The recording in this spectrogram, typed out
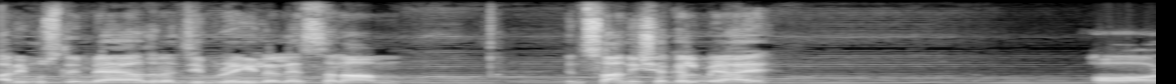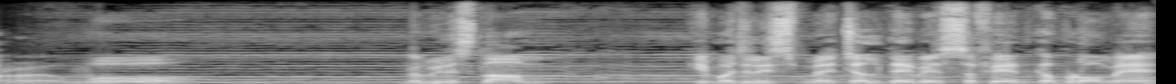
ہماری مسلم میں آئے حضرت جبرائیل علیہ السلام انسانی شکل میں آئے اور وہ نبی الاسلام کی مجلس میں چلتے ہوئے سفید کپڑوں میں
